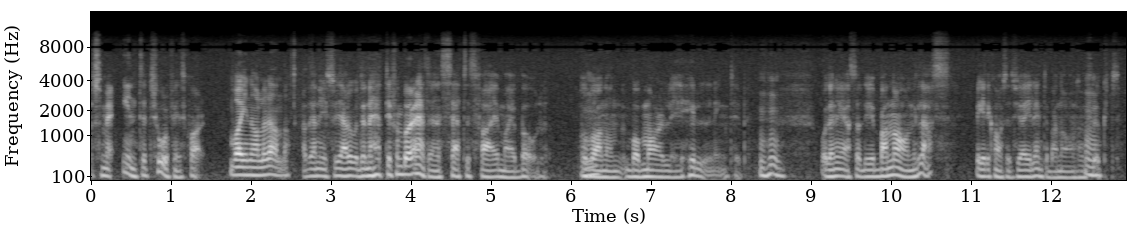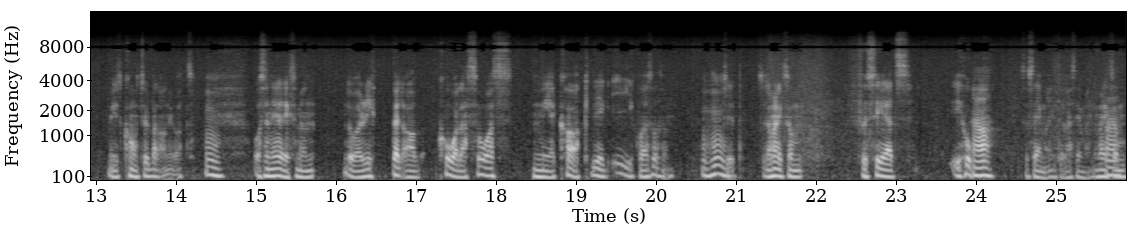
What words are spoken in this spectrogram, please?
Som jag inte tror finns kvar. Vad innehåller den då? Ja, den är så jävla god. Den hette från början hette den Satisfy My Bowl. Och Mm. var någon Bob Marley-hyllning typ. Mhm. Och den är alltså, det är bananglass. Vilket är konstigt för jag gillar inte banan som Mm. frukt. Men just konstgjord banan är gott. Mm. Och sen är det liksom en då, rippel av kolasås med kakdeg i kolasåsen. Mhm. Typ. Så de har liksom fuserats ihop. Ja, Så säger man inte, vad säger man? De har Ja. liksom...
